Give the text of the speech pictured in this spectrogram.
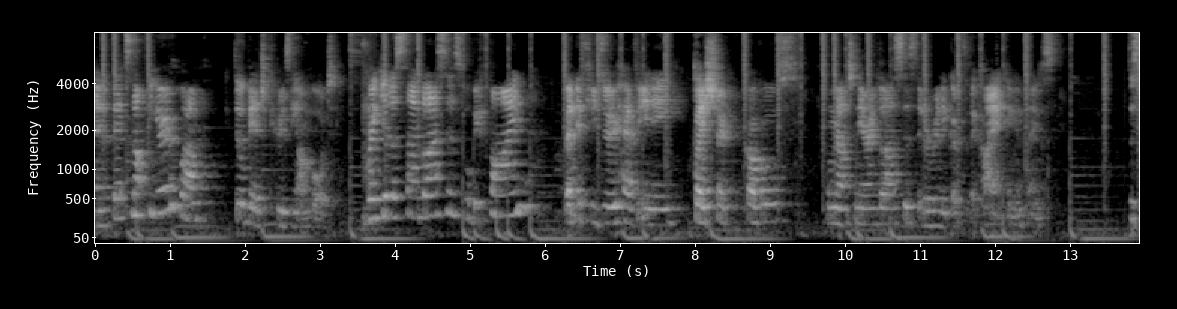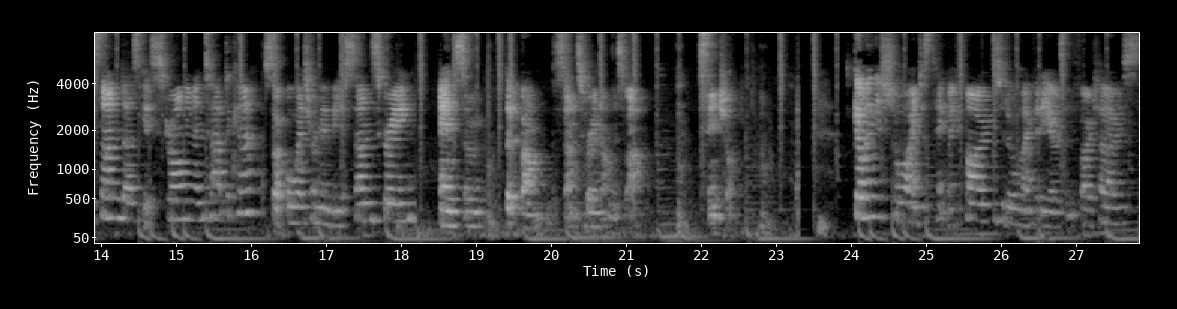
And if that's not for you, well, there'll be a jacuzzi on board. Regular sunglasses will be fine, but if you do have any glacier goggles or mountaineering glasses that are really good for the kayaking and things, the sun does get strong in Antarctica, so always remember your sunscreen and some lip balm sunscreen on as well. Essential. Going ashore, I just take my phone to do all my videos and photos.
